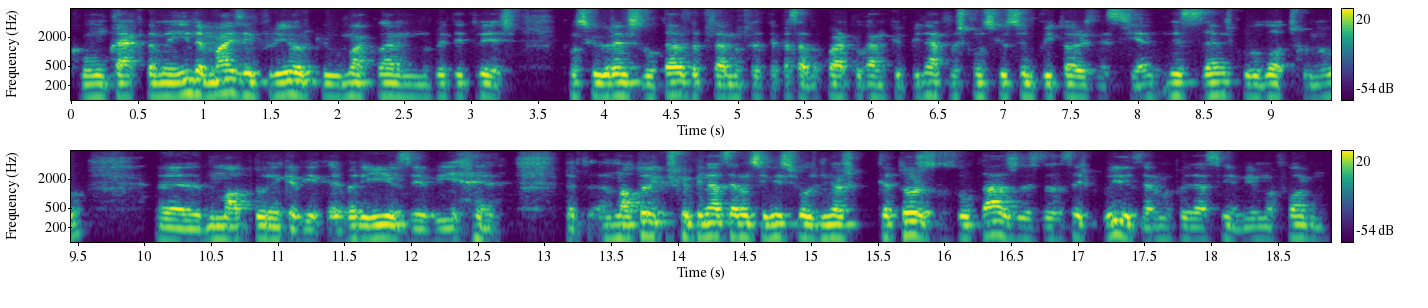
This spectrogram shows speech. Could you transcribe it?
com um carro também ainda mais inferior que o McLaren 93 conseguiu grandes resultados, apesar de não ter passado o quarto lugar no campeonato, mas conseguiu sempre vitórias nesse ano, nesses anos com o Lotus Renault. Uh, numa altura em que havia cavarias e havia. numa altura em que os campeonatos eram decididos pelos melhores 14 resultados das 16 corridas, era uma coisa assim, havia uma forma.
